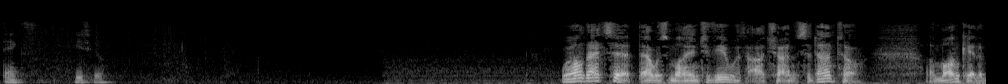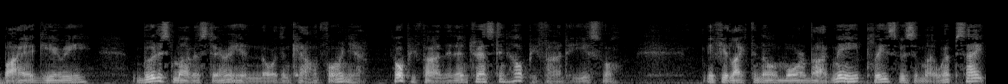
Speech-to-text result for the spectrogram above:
Thanks. You too. Well, that's it. That was my interview with Achan Sudanto, a monk at Abhayagiri Buddhist monastery in Northern California. Hope you found it interesting. Hope you found it useful. If you'd like to know more about me, please visit my website,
